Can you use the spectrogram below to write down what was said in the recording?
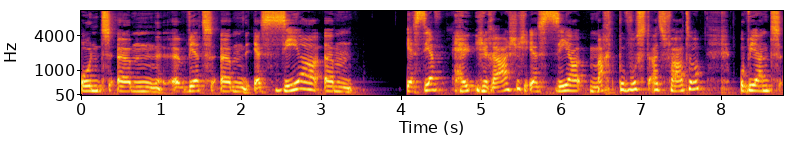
Und ähm, wird ähm, er ist sehr ähm, er ist sehr hierarchisch, er ist sehr machtbewusst als Vater, während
